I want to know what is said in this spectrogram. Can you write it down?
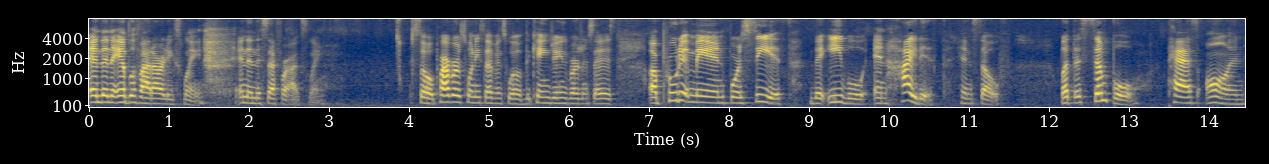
And then the Amplified I already explained. And then the Cepher I explained. So Proverbs 27, 12, the King James Version says, A prudent man foreseeth the evil and hideth himself, but the simple pass on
